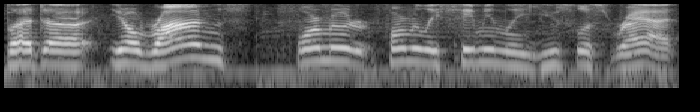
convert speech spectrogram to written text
But uh, you know, Ron's former formerly seemingly useless rat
